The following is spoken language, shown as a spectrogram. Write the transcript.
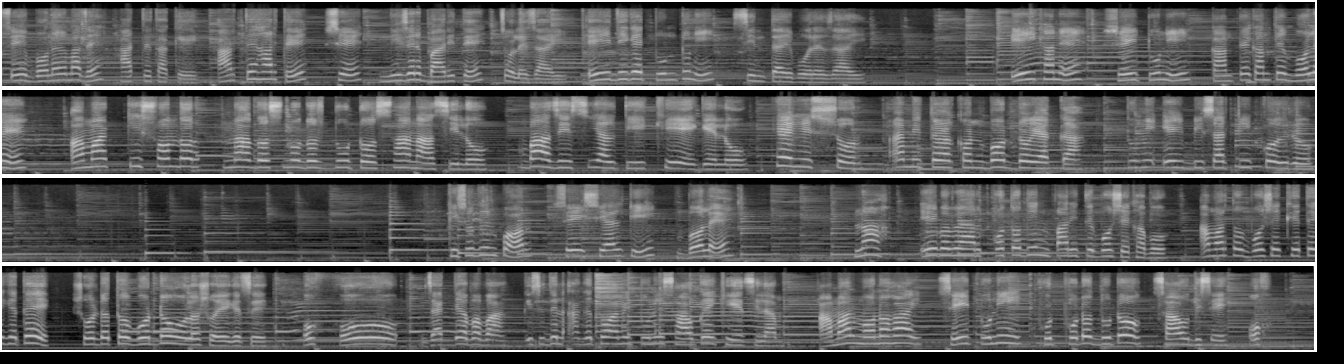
সে বনের মাঝে হাঁটতে থাকে। হাঁটতে হাঁটতে সে নিজের বাড়িতে চলে যায়। এই দিকে টুনটুনি চিন্তায় পড়ে যায়। এইখানে সেই টুনি কানতে কানতে বলে, আমার কি সুন্দর নাদোস নুদোস দুটো ছানা ছিল। বাজি শিয়ালটি খেয়ে গেল। হে ঈশ্বর, আমি তো এখন বড্ড একা। তুমি এই বিচারটি কইরো? কিছুদিন পর সেই শিয়ালটি বলে, না এইভাবে আর কতদিন বাড়িতে বসে খাব? আমার তো বসে খেতে খেতে শরীরটা তো বড্ড অলস হয়ে গেছে। ও হো যাক গে বাবা, কিছুদিন আগে তো আমি টুনি সাউকে খেয়েছিলাম। আমার মনে হয় সেই টুনি ফুটফুটো দুটো সাউ দিছে। ওহ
